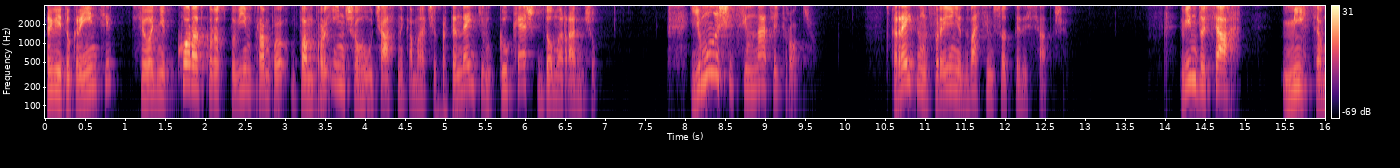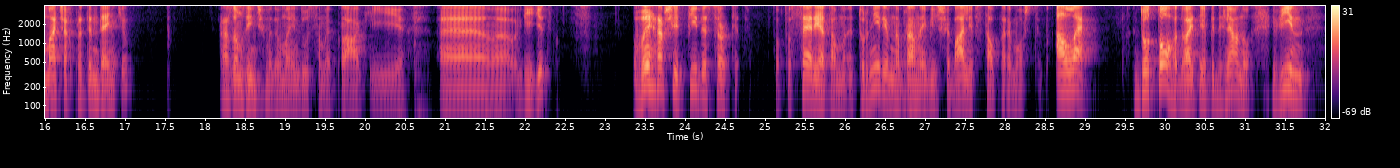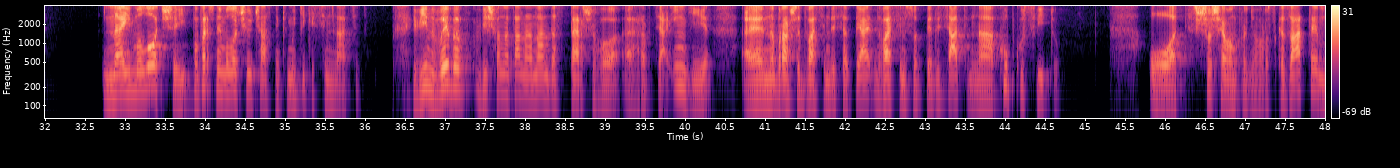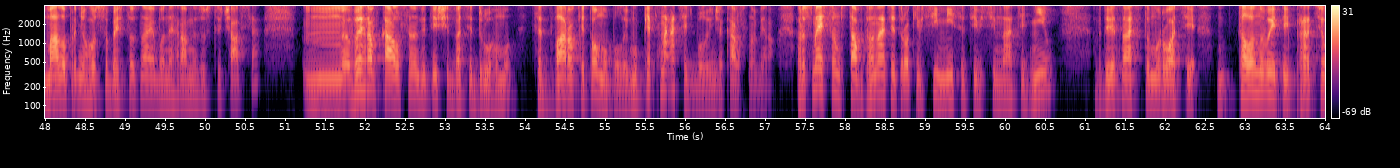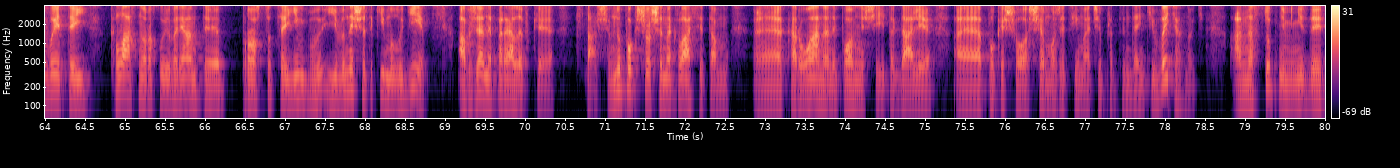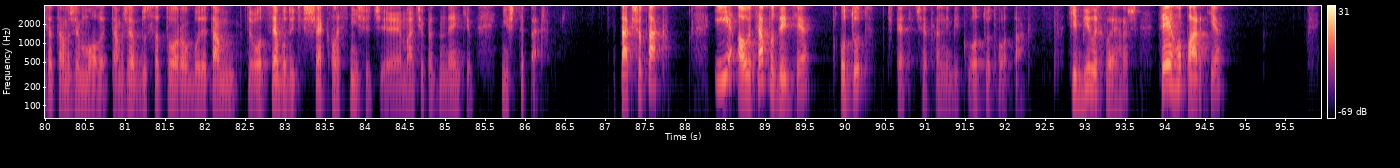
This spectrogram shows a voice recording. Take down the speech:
Привіт, українці! Сьогодні коротко розповім вам про іншого учасника матчу претендентів Гукеш Домараджу. Йому лише 17 років. Рейтинг в районі 2750 вже. Він досяг місця в матчах претендентів разом з іншими двома індусами Праг і е, Відіт, вигравши FIDE Circuit. Тобто серія там турнірів набрав найбільше балів, став переможцем. Але до того, давайте я підгляну, він наймолодший, по-перше, наймолодший учасник, йому тільки 17. Він вибив Вішванатана Ананда з першого е, гравця Індії, е, набравши 2,75 2,750 на Кубку світу. От, що ще вам про нього розказати? Мало про нього особисто знаю, бо не грав, не зустрічався. Виграв Карлсена у 2022-му. Це два роки тому було. Йому 15 було, він же Карлсена обіграв. Гросмейстером став 12 років, 7 місяців і 17 днів в 19-му році. Талановитий, працьовитий, класно рахує варіанти. Просто це їм і вони ще такі молоді, а вже не переливки старшим. Ну, поки що ще на класі там е, Каруана, непомнящий і так далі. Е, поки що ще може ці матчі претендентів витягнуть. А наступні, мені здається, там вже молодь. Там вже Абдусаторов буде. Там оце будуть ще класніші е, матчі претендентів, ніж тепер. Так що так. І а оця позиція, отут, чекайте, чи я правильний бік, отут, от так. Хід білих виграш. Це його партія,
